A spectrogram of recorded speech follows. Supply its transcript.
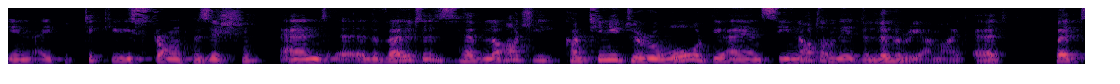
in a particularly strong position. And uh, the voters have largely continued to reward the ANC, not on their delivery, I might add, but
